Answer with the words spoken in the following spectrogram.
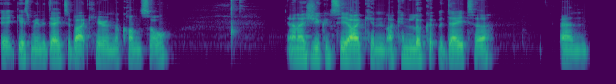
it gives me the data back here in the console. And as you can see, I can I can look at the data and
